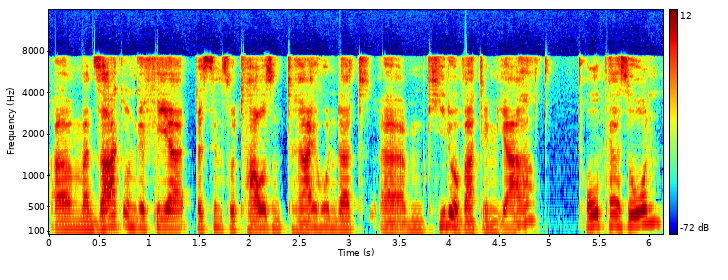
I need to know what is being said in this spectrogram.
Äh, man sagt ungefähr, das sind so 1300 ähm, Kilowatt im Jahr pro Person.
